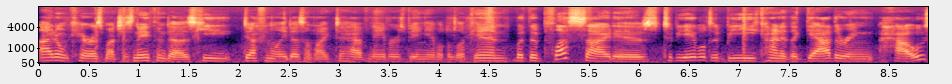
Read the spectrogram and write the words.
I don't care as much as Nathan does. He definitely doesn't like to have neighbors being able to look in. But the plus side is to be able to be kind of the gathering house,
